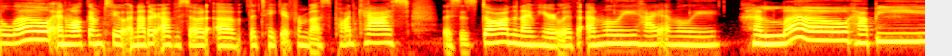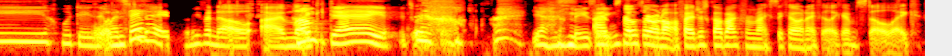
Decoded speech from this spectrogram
Hello, and welcome to another episode of the Take It From Us podcast. This is Dawn, and I'm here with Emily. Hi, Emily. Hello. Happy, what day is it? What's Wednesday? Today? I don't even know. I'm Hump like, day. It's Wednesday. yes, Amazing. I'm so thrown off. I just got back from Mexico, and I feel like I'm still like,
